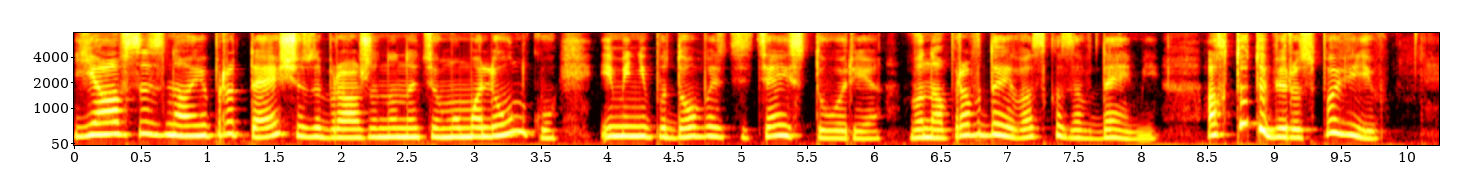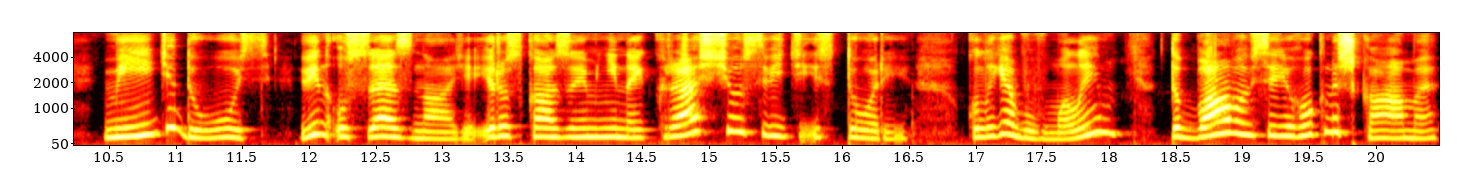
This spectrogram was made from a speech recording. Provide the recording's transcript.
Я все знаю про те, що зображено на цьому малюнку, і мені подобається ця історія. Вона правдива, сказав Демі. А хто тобі розповів? Мій дідусь. Він усе знає і розказує мені найкращі у світі історії. Коли я був малим, то бавився його книжками,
